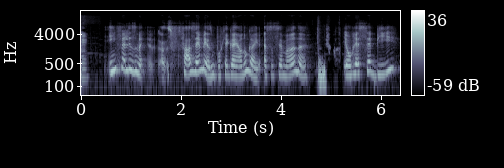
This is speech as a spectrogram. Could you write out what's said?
Hum. Infelizmente, fazer mesmo, porque ganhar eu não ganho. Essa semana eu recebi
